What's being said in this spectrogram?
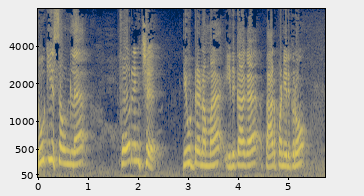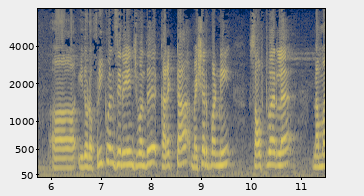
டூகி சவுண்டில் ஃபோர் இன்ச்சு டியூட்டரை நம்ம இதுக்காக பேர் பண்ணியிருக்கிறோம். இதோட ஃப்ரீக்குவென்சி ரேஞ்ச் வந்து கரெக்டாக மெஷர் பண்ணி சாஃப்ட்வேரில் நம்ம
